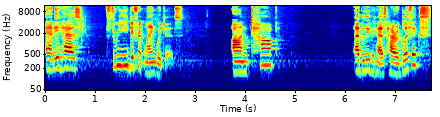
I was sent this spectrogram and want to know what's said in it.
And it has three different languages. On top, I believe it has hieroglyphics.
